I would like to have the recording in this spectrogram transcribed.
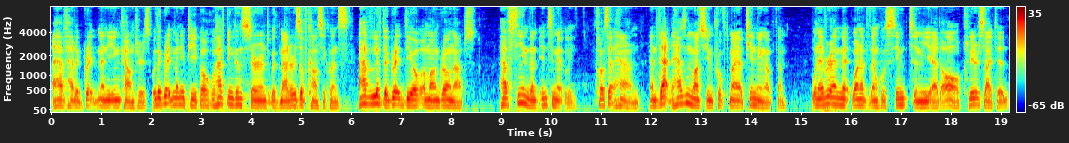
I have had a great many encounters with a great many people who have been concerned with matters of consequence. I have lived a great deal among grown-ups. I have seen them intimately close at hand, and that hasn't much improved my opinion of them. Whenever I met one of them who seemed to me at all clear-sighted,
